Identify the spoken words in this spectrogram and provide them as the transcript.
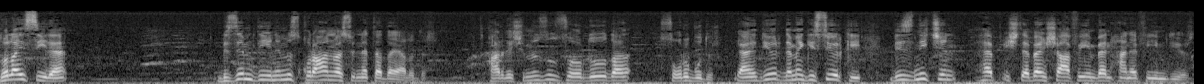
Dolayısıyla bizim dinimiz Kur'an ve sünnete dayalıdır. Kardeşimizin sorduğu da soru budur. Yani diyor demek istiyor ki biz niçin hep işte ben Şafiiyim ben Hanefiyim diyoruz.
